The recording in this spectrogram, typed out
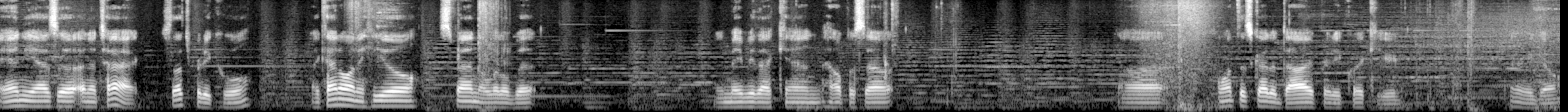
and he has a, an attack, so that's pretty cool. I kind of want to heal Sven a little bit and maybe that can help us out. Uh, I want this guy to die pretty quick here. There we go.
